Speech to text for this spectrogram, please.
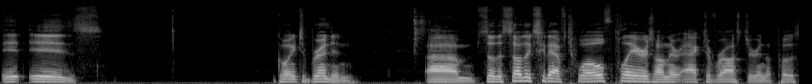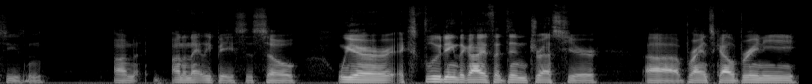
it is going to Brendan. Um, so the Celtics could have 12 players on their active roster in the postseason on on a nightly basis. So we are excluding the guys that didn't dress here: uh, Brian Scalabrine,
